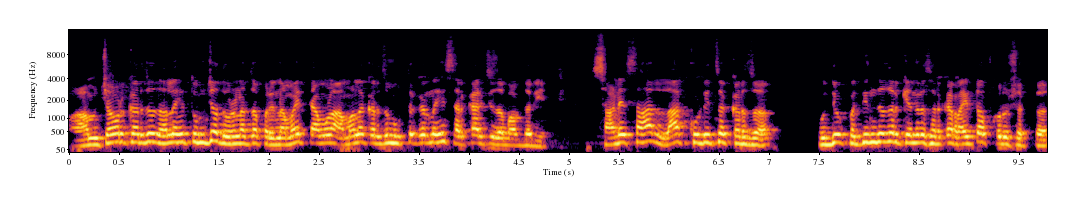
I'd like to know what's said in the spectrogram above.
आमच्यावर कर्ज झालं हे तुमच्या धोरणाचा परिणाम आहे त्यामुळे आम्हाला कर्जमुक्त करणं ही सरकारची जबाबदारी आहे. साडेसहा लाख कोटीचं कर्ज उद्योगपतींचं जर केंद्र सरकार राईट ऑफ करू शकतं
